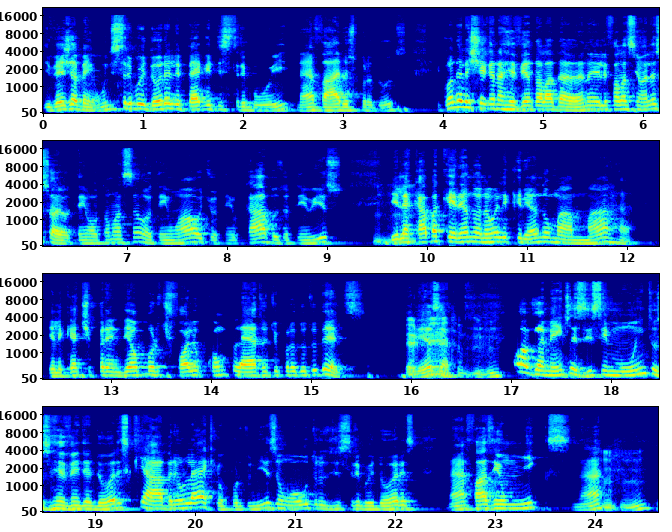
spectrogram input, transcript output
e veja bem, um distribuidor ele pega e distribui, né, vários produtos. E quando ele chega na revenda lá da Ana, ele fala assim: "Olha só, eu tenho automação, eu tenho áudio, eu tenho cabos, eu tenho isso". Uhum. E ele acaba querendo ou não ele criando uma amarra que ele quer te prender ao portfólio completo de produto deles. Beleza? Uhum. Obviamente existem muitos revendedores que abrem o leque, oportunizam outros distribuidores, né, fazem um mix, né? Uhum.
